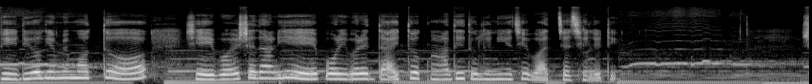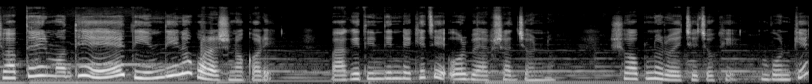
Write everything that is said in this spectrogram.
ভিডিও গেমে মতো সেই বয়সে দাঁড়িয়ে পরিবারের দায়িত্ব কাঁধে তুলে নিয়েছে বাচ্চা ছেলেটি। সপ্তাহের মধ্যে তিন দিনও পড়াশোনা করে। বাকি তিন দিন রেখেছে ওর ব্যবসার জন্য। স্বপ্ন রয়েছে চোখে। বোনকে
